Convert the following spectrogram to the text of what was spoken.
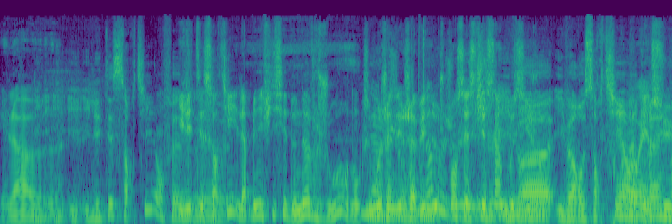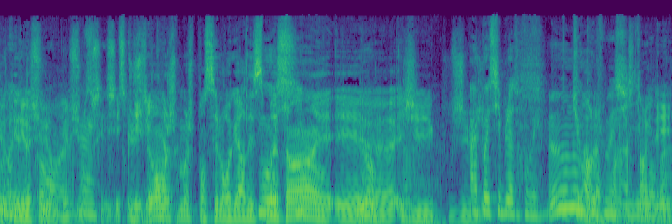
Et là, euh, il, était sorti en fait. Il était sorti. Il a bénéficié de 9 jours. Donc moi j'avais, je pensais c'était 5 ou 6 jours. Il va ressortir. Ah, bien, sûr, bien, sûr, bien sûr, C'est moi, moi je pensais le regarder ce matin et, euh, j'ai, impossible à trouver. du coup, pour l'instant, il est,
